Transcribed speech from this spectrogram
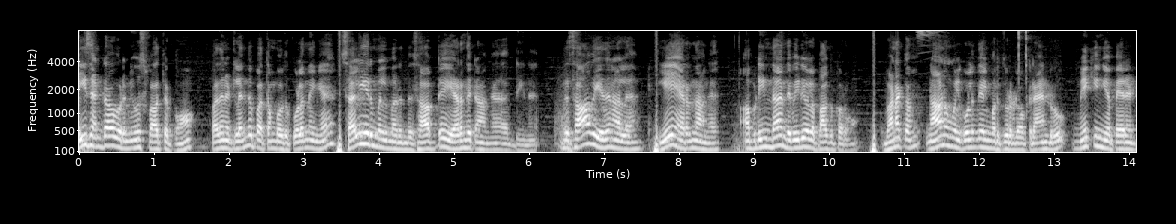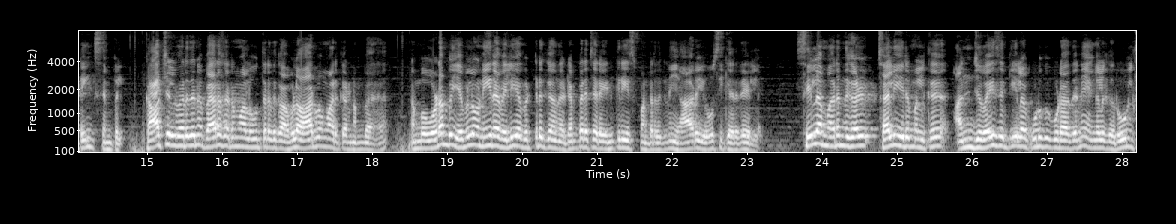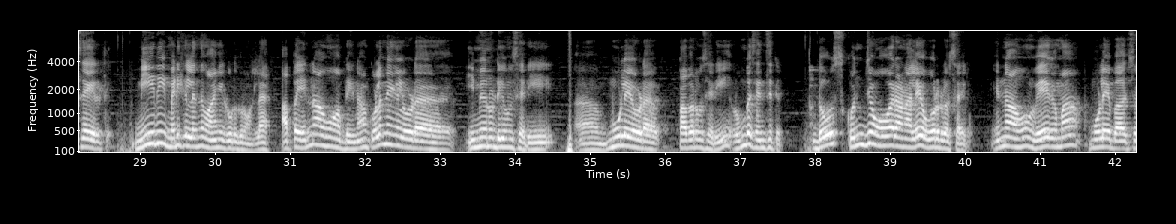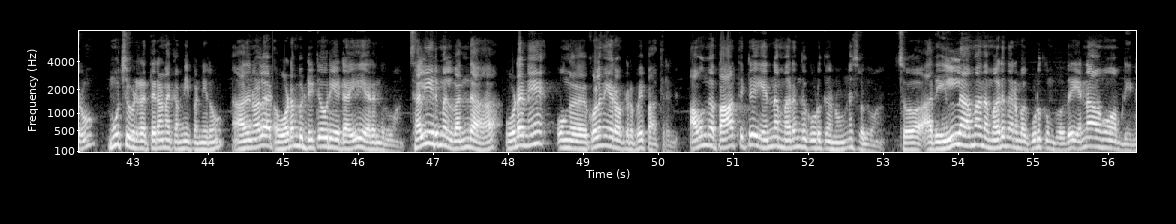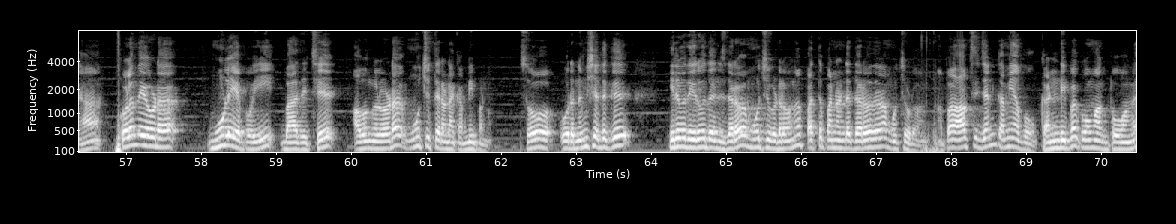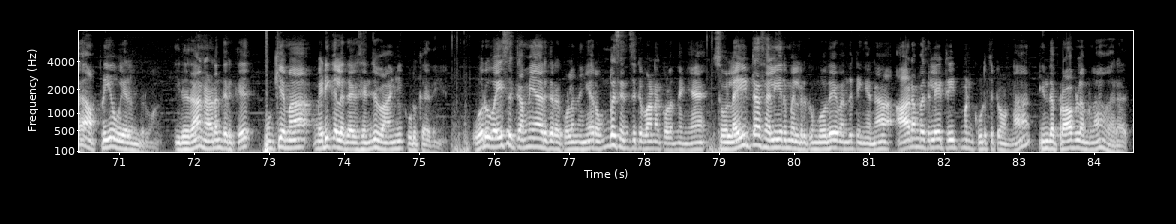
ரீசெண்டாக ஒரு நியூஸ் பார்த்துருப்போம் பதினெட்டுலேருந்து பத்தொம்போது குழந்தைங்க சளியர்மல் மருந்து சாப்பிட்டு இறந்துட்டாங்க அப்படின்னு. இந்த சாவு எதனால்? ஏன் இறந்தாங்க? அப்படின்னு தான் இந்த வீடியோவில் பார்க்க போகிறோம் வணக்கம். நான் உங்கள் குழந்தைகள் மருத்துவர் doctor Andrew. Making a parenting simple. காய்ச்சல் வருதுன்னு பேராசெட்டமால் ஊற்றுறதுக்கு அவ்வளோ ஆர்வமாக இருக்கிற நம்ம நம்ம உடம்பு எவ்வளோ நீரை வெளியே விட்டுருக்கு அந்த டெம்பரேச்சரை இன்க்ரீஸ் பண்ணுறதுக்குன்னு யாரும் யோசிக்கிறதே இல்லை. சில மருந்துகள் சளி இருமலுக்கு அஞ்சு வயசு கீழே கொடுக்கக்கூடாதுன்னு எங்களுக்கு ரூல்ஸே இருக்குது மீறி மெடிக்கல்லேருந்து வாங்கி கொடுக்குறோம்ல. அப்போ என்ன ஆகும் அப்படின்னா குழந்தைங்களோட இம்யூனிட்டியும் சரி மூளையோட பவரும் சரி ரொம்ப சென்சிட்டிவ் டோஸ் கொஞ்சம் ஓவர் ஆனாலே ஓவர் டோஸ் ஆயிடும் என்ன ஆகும் வேகமாக மூளையை பாதிச்சிரும். மூச்சு விடுற திறனை கம்மி பண்ணிடும் அதனால உடம்பு டிட்டோரியேட் ஆகி இறந்துருவாங்க. சளி இருமல் வந்தா உடனே உங்க குழந்தைய டாக்டர் போய் பார்த்துருங்க அவங்க பார்த்துட்டு என்ன மருந்து கொடுக்கணும்னு சொல்லுவாங்க. ஸோ அது இல்லாமல் அந்த மருந்தை நம்ம கொடுக்கும்போது என்ன ஆகும் அப்படின்னா குழந்தையோட மூளையை போய் பாதிச்சு அவங்களோட மூச்சு திறனை கம்மி பண்ணும். ஸோ ஒரு நிமிஷத்துக்கு இருபது இருபத்தஞ்சு தடவை மூச்சு விடுறவங்க பத்து பன்னெண்டு தடவை தான் மூச்சு விடுவாங்க. அப்போ ஆக்சிஜன் கம்மியாக போகும். கண்டிப்பாக கோமாக்கு போவாங்க அப்படியே உயர்ந்துருவாங்க. இதுதான் நடந்திருக்கு. முக்கியமாக மெடிக்கலை தயவு செஞ்சு வாங்கி கொடுக்காதீங்க. ஒரு வயசு கம்மியாக இருக்கிற குழந்தைங்க ரொம்ப சென்சிட்டிவான குழந்தைங்க ஸோ லைட்டாக சளி இருமல் இருக்கும்போதே வந்துட்டிங்கன்னா ஆரம்பத்திலே ட்ரீட்மெண்ட் கொடுத்துட்டோம்னா இந்த ப்ராப்ளம்லாம் வராது.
